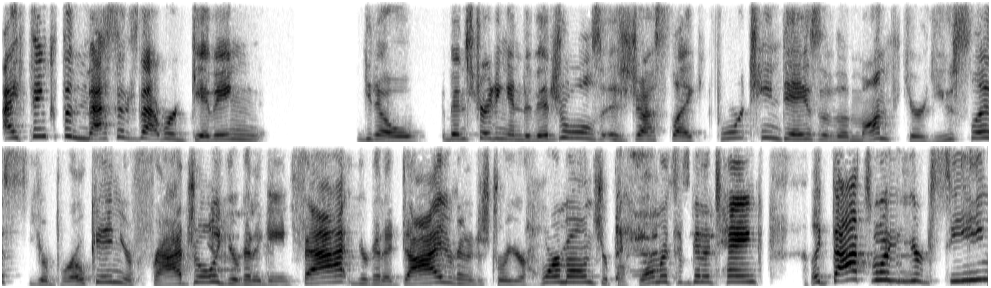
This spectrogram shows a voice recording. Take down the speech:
I think the message that we're giving, you know, menstruating individuals is just like 14 days of the month, you're useless, you're broken, you're fragile, you're going to gain fat, you're going to die, you're going to destroy your hormones, your performance is going to tank. Like that's what you're seeing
